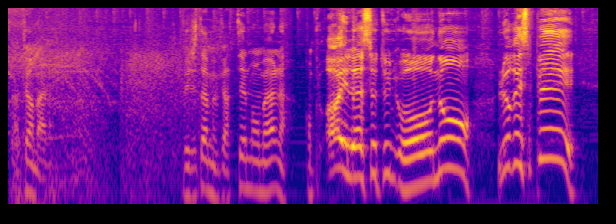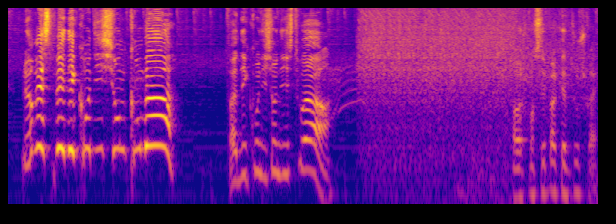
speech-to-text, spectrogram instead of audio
Ça va faire mal. Vegeta va me faire tellement mal. Oh, il a ce tenue. Oh non Le respect Le respect des conditions de combat Enfin, des conditions d'histoire. Oh, je pensais pas qu'elle toucherait.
